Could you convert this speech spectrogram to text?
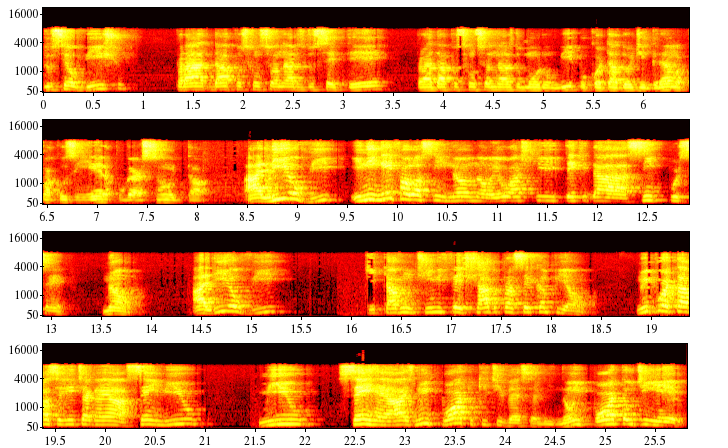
do seu bicho para dar para os funcionários do CT, para dar para os funcionários do Morumbi, para o cortador de grama, para a cozinheira, para o garçom e tal. Ali eu vi, e ninguém falou assim, não, não, eu acho que tem que dar 5%. Não. Ali eu vi que estava um time fechado para ser campeão. Não importava se a gente ia ganhar 100 mil, mil, 100 reais, não importa o que tivesse ali, não importa o dinheiro.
